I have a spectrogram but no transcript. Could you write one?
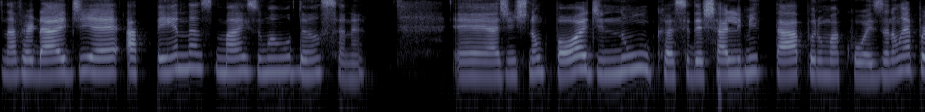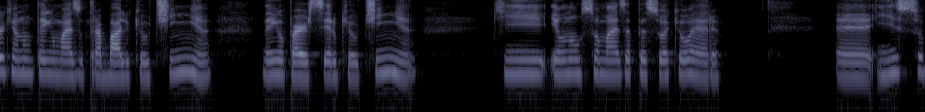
na verdade é apenas mais uma mudança, né. Eh, a gente não pode nunca se deixar limitar por uma coisa, não é porque eu não tenho mais o trabalho que eu tinha, nem o parceiro que eu tinha, que eu não sou mais a pessoa que eu era. Eh, isso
